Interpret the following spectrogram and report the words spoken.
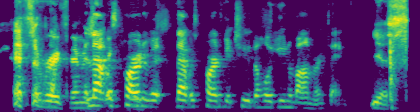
That's a very famous. and that was part of it. That was part of it too, the whole Unabomber thing. Yes.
